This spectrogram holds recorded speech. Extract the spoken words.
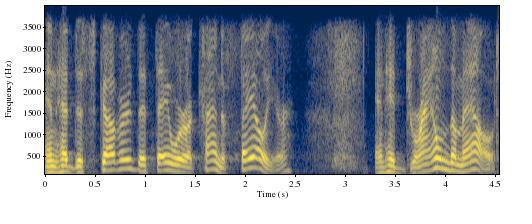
and had discovered that they were a kind of failure and had drowned them out,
